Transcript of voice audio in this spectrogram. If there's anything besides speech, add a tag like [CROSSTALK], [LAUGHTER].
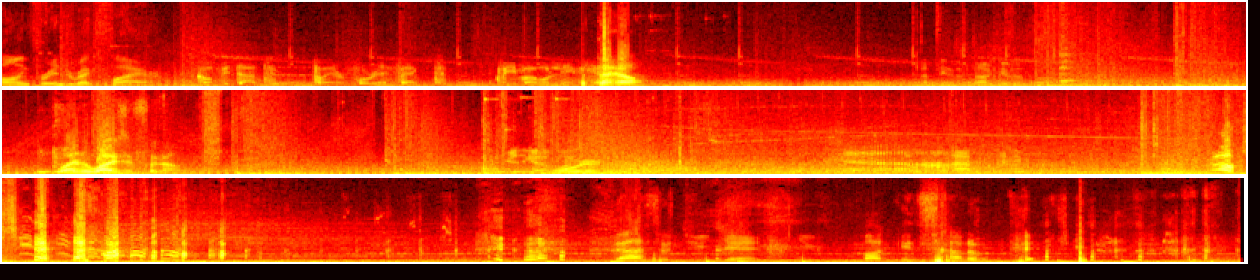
Calling for indirect fire. Copy that. Fire for effect. Viva Bolivia. What the hell? That thing's not giving a fuck. Why, why is it foot out? Really got Mortar. Yeah. Oh shit! [LAUGHS] That's what you get, you fucking son of a bitch.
